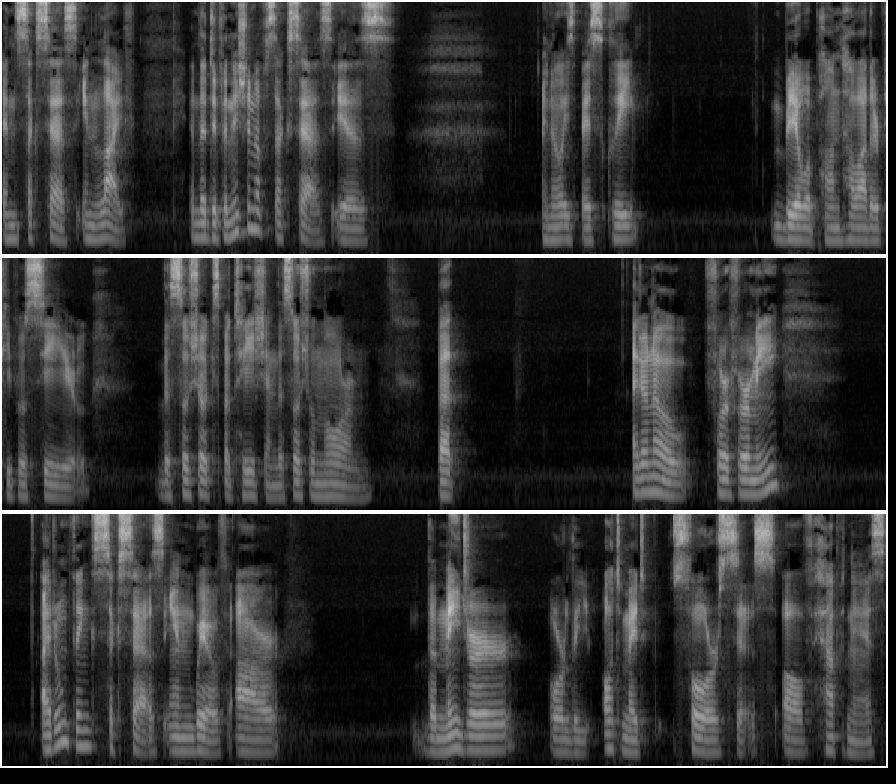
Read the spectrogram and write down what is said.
and success in life. And the definition of success is, you know, it's basically built upon how other people see you, the social expectation, the social norm. But I don't know, for, for me, I don't think success and wealth are the major or the ultimate sources of happiness.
